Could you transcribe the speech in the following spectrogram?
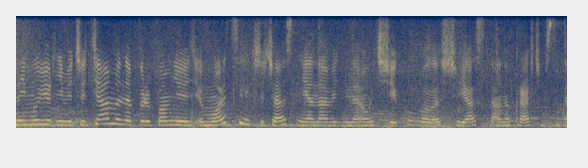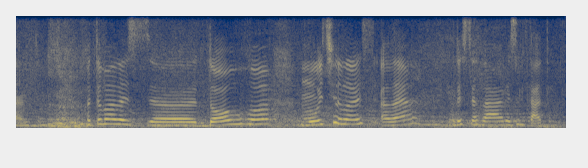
неймовірні відчуття, мене переповнюють емоції. Якщо чесно, я навіть не очікувала, що я стану кращим студентом. Готувалась е, довго, мучилась, але досягла результату.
